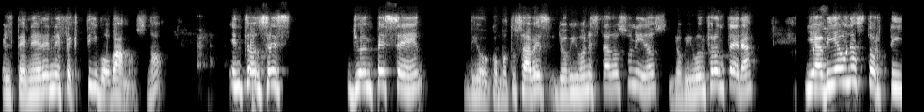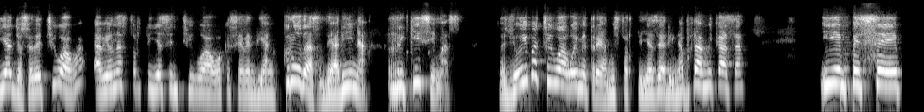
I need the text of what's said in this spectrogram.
el tener en efectivo, vamos, ¿no? Entonces, yo empecé, digo, como tú sabes, yo vivo en Estados Unidos, yo vivo en frontera, y había unas tortillas, yo soy de Chihuahua, había unas tortillas en Chihuahua que se vendían crudas de harina, riquísimas. Entonces yo iba a Chihuahua y me traía mis tortillas de harina para mi casa y empecé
